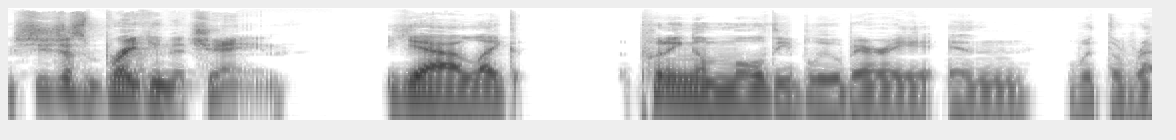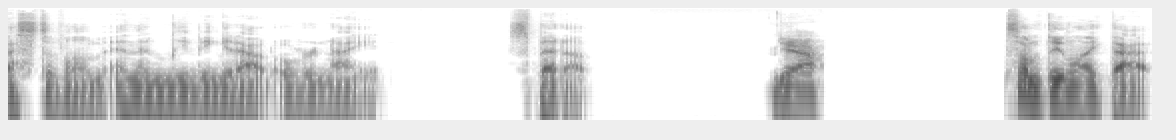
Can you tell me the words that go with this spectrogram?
she's just breaking the chain? yeah, like putting a moldy blueberry in with the rest of them and then leaving it out overnight, sped up, Yeah. something like that.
